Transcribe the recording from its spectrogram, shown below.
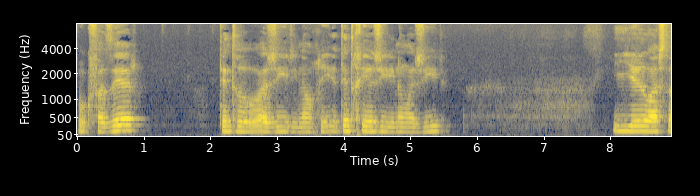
o que fazer. Tento agir e não tento reagir e não agir. E lá está,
